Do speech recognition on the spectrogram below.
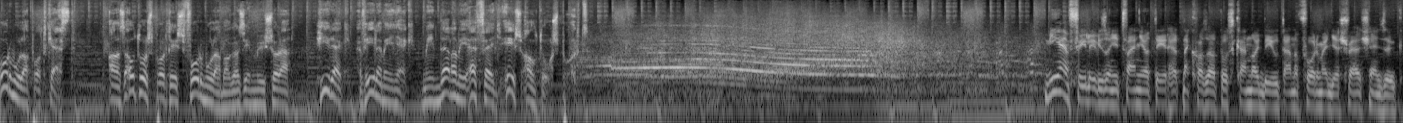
Formula Podcast, az autósport és formula magazin műsora. Hírek, vélemények, minden, ami F1 és autósport. Milyen fél bizonyítványjal térhetnek haza a Toszkán nagy délután a Form 1-es versenyzők?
